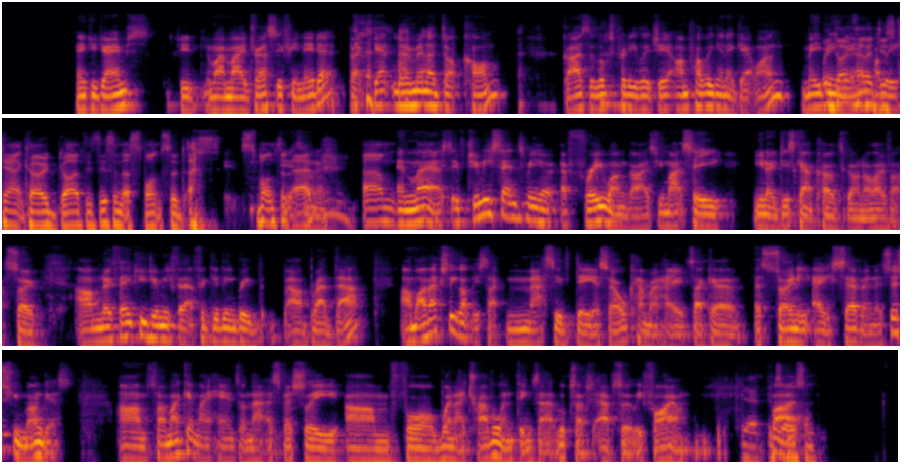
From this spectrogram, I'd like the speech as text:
Thank you, James. You, my, my address if you need it, but getlumina.com. guys, it looks pretty legit. I'm probably going to get one. Maybe we don't have a probably, discount code, guys. This isn't a sponsored sponsored ad. Um, Unless if Jimmy sends me a, a, free one, guys, you might see you know discount codes going all over. So, um, no, thank you, Jimmy, for that for giving uh, Brad that. Um, I've actually got this like massive DSL camera. Hey, it's like a, a Sony A7. It's just humongous. Um, so I might get my hands on that, especially um, for when I travel and things. like That looks like absolutely fire. Yeah, it's but awesome.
